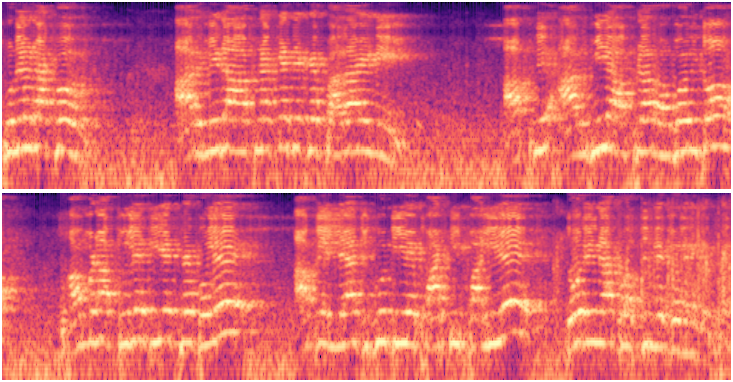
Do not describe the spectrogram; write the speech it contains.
শুনে রাখুন, আর্মিরা আপনাকে দেখে পালায়নি। আপনি, আর্মি আপনার অবৈধ আমরা তুলে দিয়েছে বলে আপনি ল্যাজ গুটিয়ে পার্টি পালিয়ে দরিনা ক্রসিংয়ে চলে গেছেন।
